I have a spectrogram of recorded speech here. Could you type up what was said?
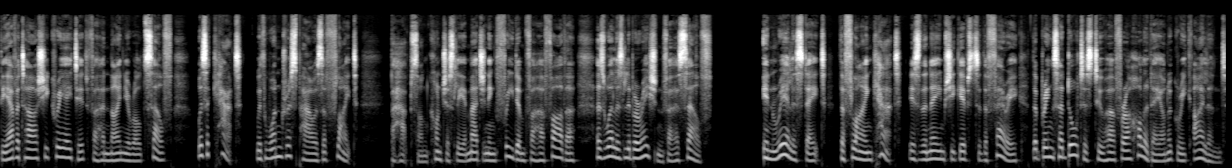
The avatar she created for her nine year old self was a cat with wondrous powers of flight, perhaps unconsciously imagining freedom for her father as well as liberation for herself. In real estate, the Flying Cat is the name she gives to the ferry that brings her daughters to her for a holiday on a Greek island.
